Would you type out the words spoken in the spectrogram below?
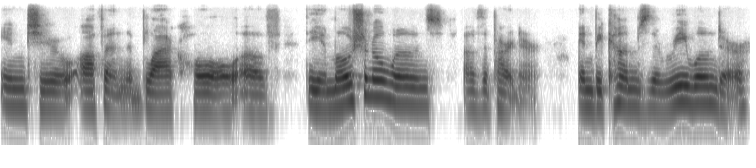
into often the black hole of the emotional wounds of the partner and becomes the rewounder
